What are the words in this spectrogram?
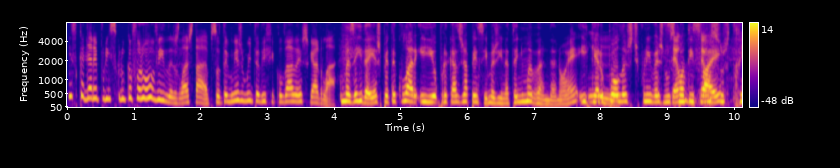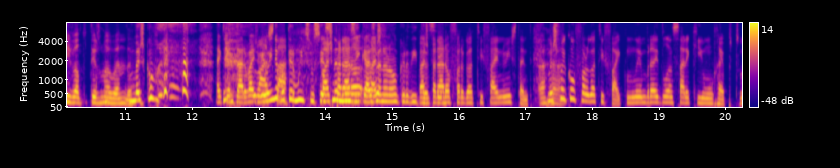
e se calhar é por isso que nunca foram ouvidas. Lá está, a pessoa tem mesmo muita dificuldade em chegar lá. Mas a ideia é espetacular e eu por acaso já pensei, imagina, tenho uma banda, não é? E quero Hum. pô-las disponíveis no Isso é um- Spotify. é um susto terrível tu teres uma banda. Mas como a cantar, vais ver, eu ainda vou ter muito sucesso Vais na parar ao- música, a vais- Joana não acredita. Vais parar sim. ao Forgotify no instante. Aham. Mas foi com o Forgotify que me lembrei de lançar aqui um repto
